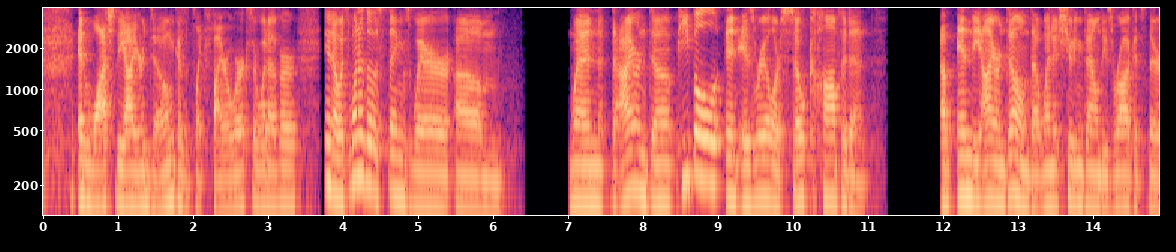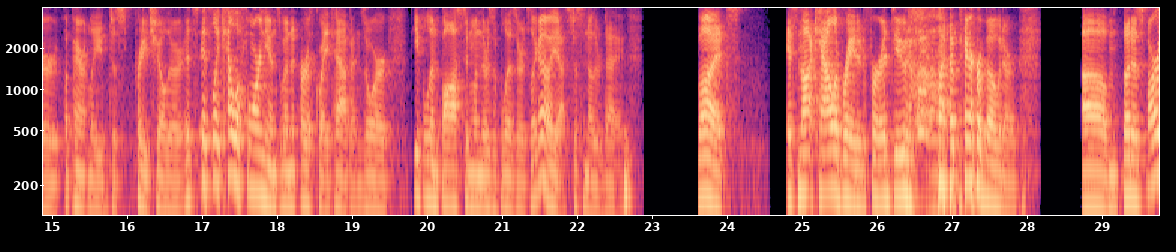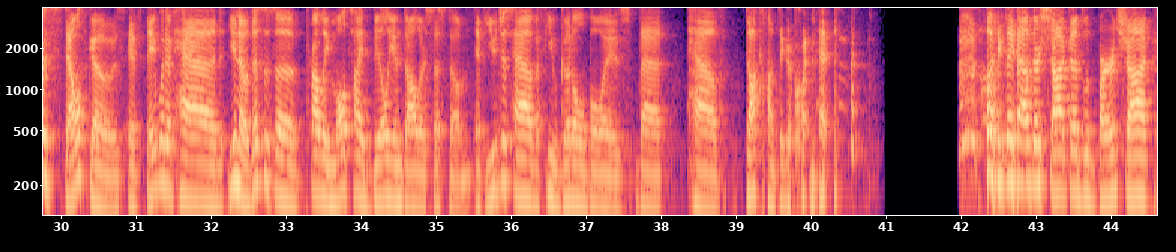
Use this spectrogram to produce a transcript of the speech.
and watch the Iron Dome because it's like fireworks or whatever. You know, it's one of those things where. Um, when the Iron Dome, people in Israel are so confident in the Iron Dome that when it's shooting down these rockets, they're apparently just pretty chill. They're, it's it's like Californians when an earthquake happens, or people in Boston when there's a blizzard. It's like, oh yeah, it's just another day. But it's not calibrated for a dude on a paramotor. Um, but as far as stealth goes, if they would have had, you know, this is a probably multi billion dollar system. If you just have a few good old boys that have duck hunting equipment, like they have their shotguns with birdshot,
